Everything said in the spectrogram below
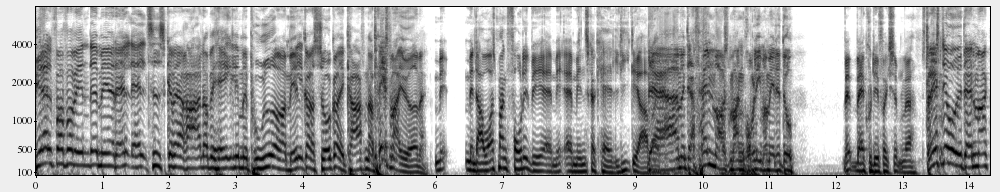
Vi er alt for forventet med, at alt altid skal være rart og behageligt med puder og mælk og sukker i kaffen og pis mig i øret, mand. Men, men der er jo også mange fordele ved, at, at mennesker kan lide det arbejde. Ja, men der er fandme også mange problemer med det, du. Hvad, hvad kunne det for eksempel være? Stressniveauet i Danmark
